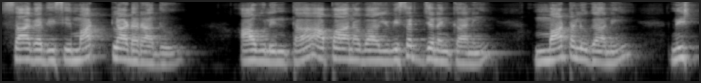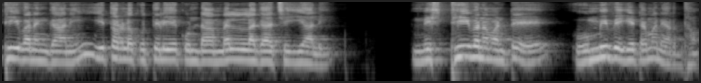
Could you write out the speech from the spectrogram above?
సాగదీసి మాట్లాడరాదు. ఆవులింత అపానవాయు విసర్జనం కానీ మాటలు కానీ నిష్ఠీవనం కానీ ఇతరులకు తెలియకుండా మెల్లగా చెయ్యాలి. నిష్ఠీవనం అంటే ఉమ్మి వేయటం అని అర్థం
